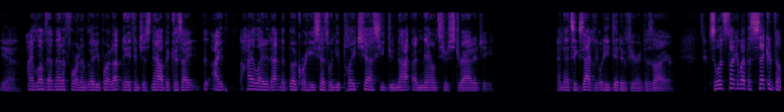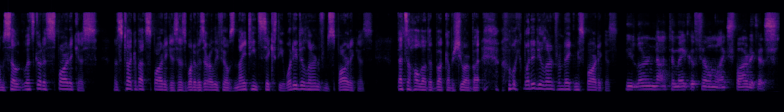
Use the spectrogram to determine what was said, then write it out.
Yeah, I love that metaphor, and I'm glad you brought it up, Nathan, just now because I I highlighted that in the book where he says when you play chess, you do not announce your strategy, and that's exactly what he did in Fear and Desire. So let's talk about the second film. So let's go to Spartacus. Let's talk about Spartacus as one of his early films, 1960. What did he learn from Spartacus? That's a whole other book, I'm sure. But what did he learn from making Spartacus? He learned not to make a film like Spartacus.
